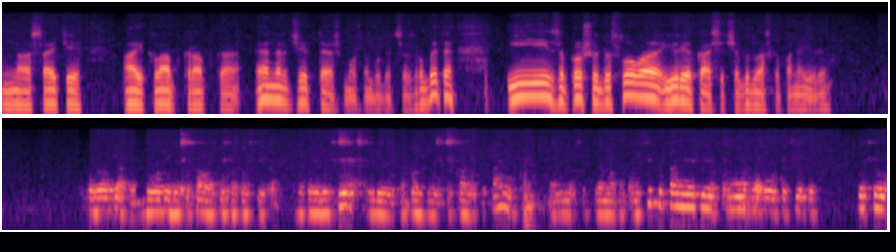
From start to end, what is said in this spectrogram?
на сайті iClub.energy теж можна буде це зробити. І запрошую до слова Юрія Касіча. Будь ласка, пане Юрію. Дуже дякую. Було дуже цікаво слухати всіх доповідачів і також дуже цікаві питання. Це можна там всі питання, які можна було почути. Хочу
